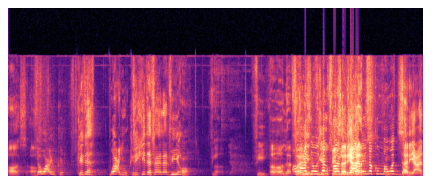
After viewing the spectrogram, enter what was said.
آه ده آه وعيه كده. كده؟ وعيه كده. في كده فعلا؟ في آه. في. في. آه آه لا الله في- عز وجل قال سريعاً. جعل بينكم مودة. سريعا.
